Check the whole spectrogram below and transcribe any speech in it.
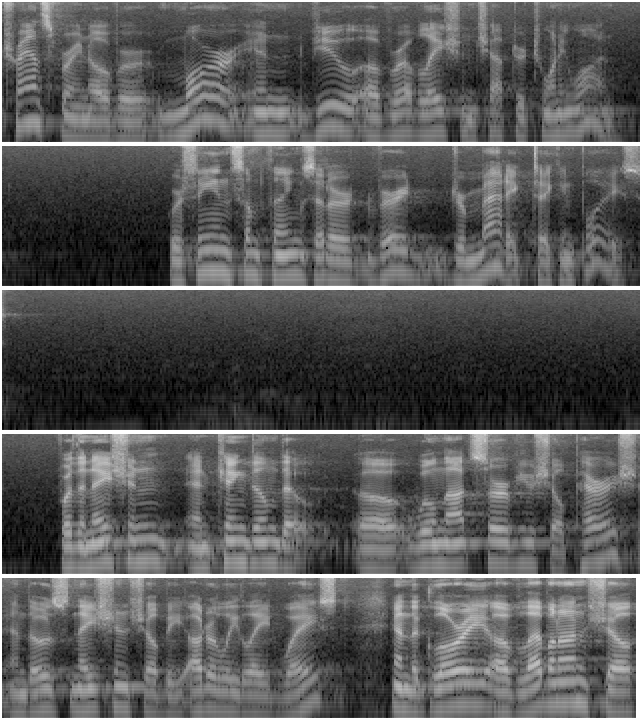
transferring over more in view of Revelation chapter 21. We're seeing some things that are very dramatic taking place. For the nation and kingdom that uh, will not serve you shall perish, and those nations shall be utterly laid waste. And the glory of Lebanon shall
